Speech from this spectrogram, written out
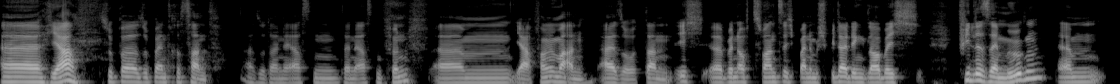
Äh, ja, super, super interessant. Also deine ersten, deine ersten fünf. Ähm, ja, fangen wir mal an. Also dann, ich äh, bin auf 20 bei einem Spieler, den glaube ich viele sehr mögen. Ähm,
